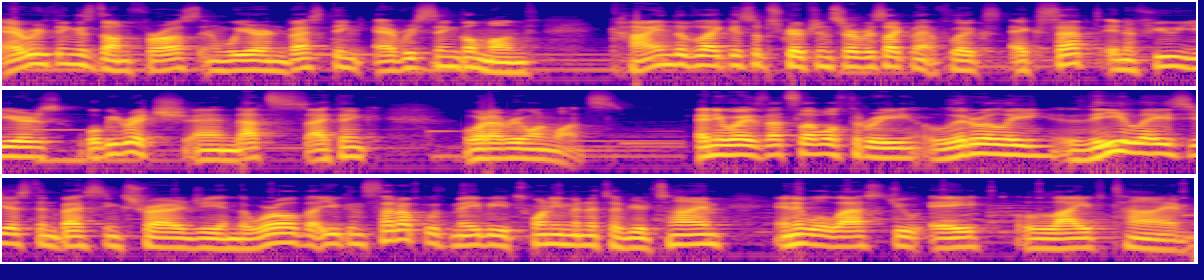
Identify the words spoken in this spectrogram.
Everything is done for us and we are investing every single month, kind of like a subscription service like Netflix, except in a few years we'll be rich. And that's, I think, what everyone wants. Anyways, that's level three, literally the laziest investing strategy in the world that you can set up with maybe 20 minutes of your time and it will last you a lifetime.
